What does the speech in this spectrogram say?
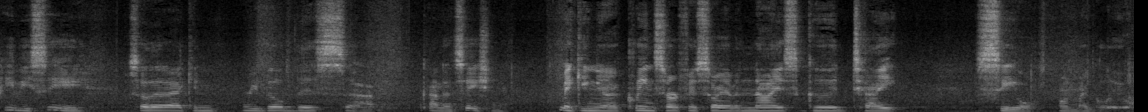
PVC so that I can rebuild this uh, condensation. Making a clean surface so I have a nice, good, tight seal on my glue.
